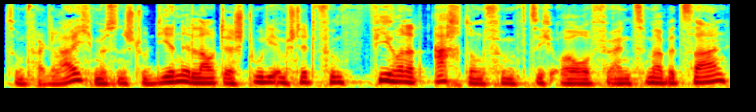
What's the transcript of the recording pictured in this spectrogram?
zum Vergleich müssen Studierende laut der Studie im Schnitt 458 Euro für ein Zimmer bezahlen.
